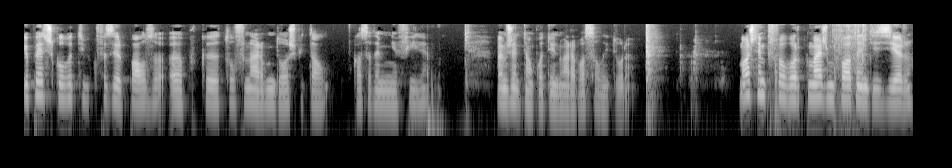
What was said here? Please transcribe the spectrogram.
Eu peço desculpa, tive que fazer pausa uh, porque telefonaram-me do hospital por causa da minha filha. Vamos então continuar a vossa leitura. Mostrem, por favor, que mais me podem dizer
